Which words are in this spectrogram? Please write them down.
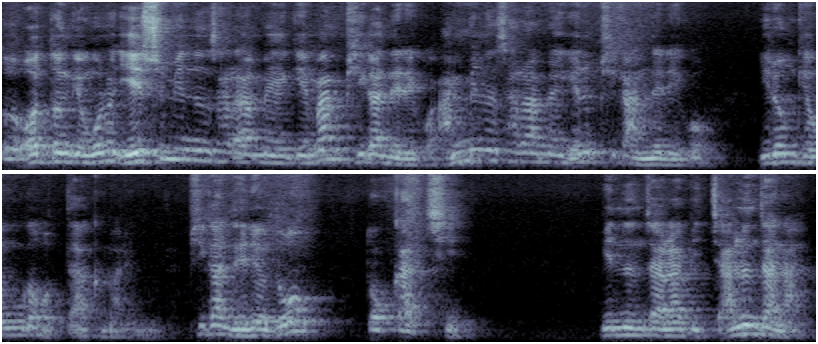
또 어떤 경우는 예수 믿는 사람에게만 비가 내리고 안 믿는 사람에게는 비가 안 내리고 이런 경우가 없다 그 말입니다. 비가 내려도 똑같이 믿는 자나 믿지 않는 자나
